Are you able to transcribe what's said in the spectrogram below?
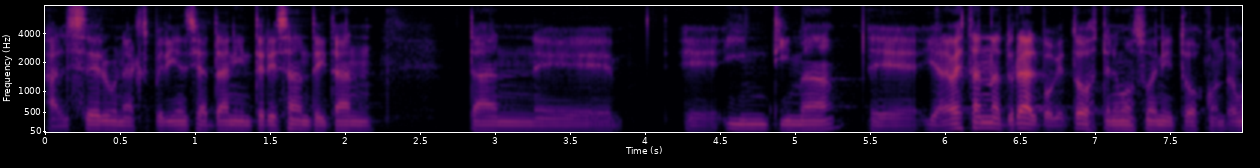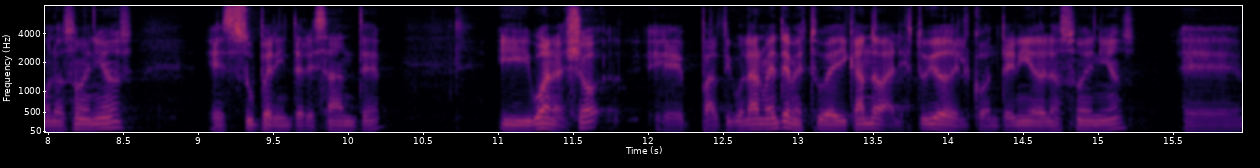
al ser una experiencia tan interesante y tan, tan eh, íntima eh, y a la vez tan natural, porque todos tenemos sueños y todos contamos los sueños, es súper interesante. Y bueno, yo eh, particularmente me estuve dedicando al estudio del contenido de los sueños. Eh,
